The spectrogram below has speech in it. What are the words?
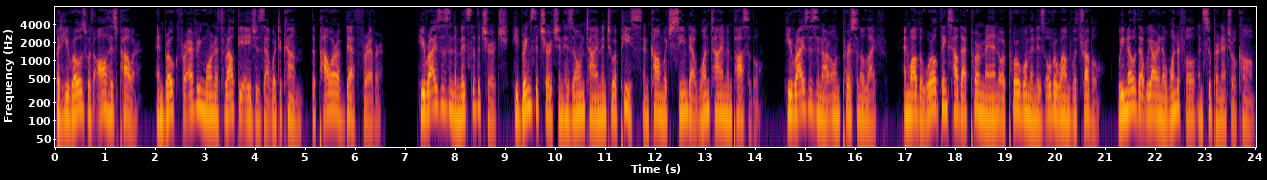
but he rose with all his power, and broke for every mourner throughout the ages that were to come, the power of death forever. He rises in the midst of the church, he brings the church in his own time into a peace and calm which seemed at one time impossible. He rises in our own personal life, and while the world thinks how that poor man or poor woman is overwhelmed with trouble, we know that we are in a wonderful and supernatural calm.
